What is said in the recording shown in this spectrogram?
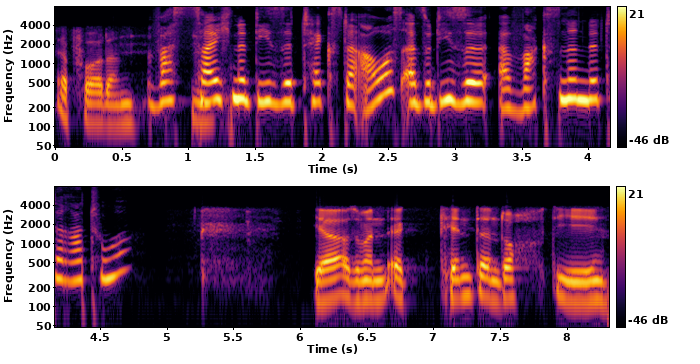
erfordern. Was zeichnet diese Texte aus, also diese Erwachsenenliteratur? Ja, also man erkennt dann doch die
